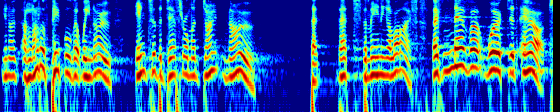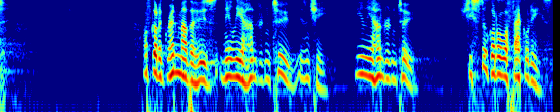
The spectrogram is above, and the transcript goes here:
You know, a lot of people that we know enter the death realm and don't know that that's the meaning of life. They've never worked it out. I've got a grandmother who's nearly 102, isn't she? Nearly 102. She's still got all the faculties.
